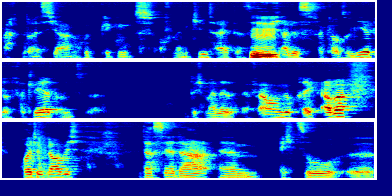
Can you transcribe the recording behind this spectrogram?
38 Jahren rückblickend auf meine Kindheit, das ist mhm. natürlich alles verklausuliert und verklärt und äh, durch meine Erfahrungen geprägt, aber heute glaube ich, dass er da ähm, echt so äh,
